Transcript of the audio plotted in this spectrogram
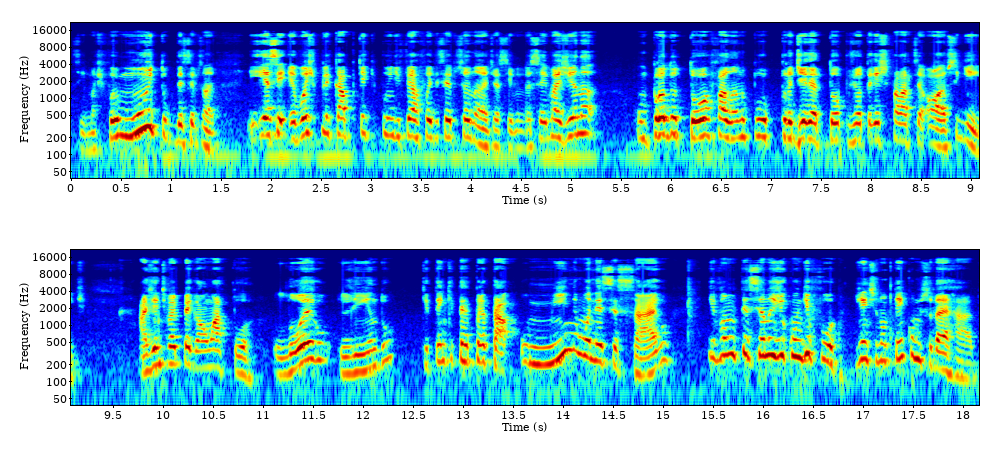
Sim, mas foi muito decepcionante. E assim, eu vou explicar por que, Punho de Ferro foi decepcionante. Assim, você imagina um produtor falando pro, pro diretor, pro roteirista, falar assim, ó, é o seguinte, a gente vai pegar um ator loiro, lindo, que tem que interpretar o mínimo necessário e vamos ter cenas de Kung Fu. Gente, não tem como isso dar errado.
